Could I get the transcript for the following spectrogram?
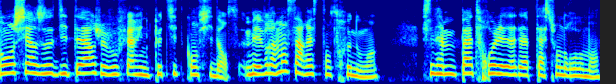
Bon, chers auditeurs, je vais vous faire une petite confidence. Mais vraiment, ça reste entre nous. hein. Je n'aime pas trop les adaptations de romans.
